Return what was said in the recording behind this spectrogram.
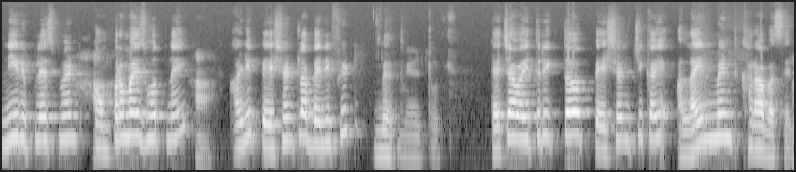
नी रिप्लेसमेंट कॉम्प्रोमाइज होत नाही आणि पेशंटला बेनिफिट मिळतो. मिळतो त्याच्या व्यतिरिक्त पेशंटची काही अलाइनमेंट खराब असेल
